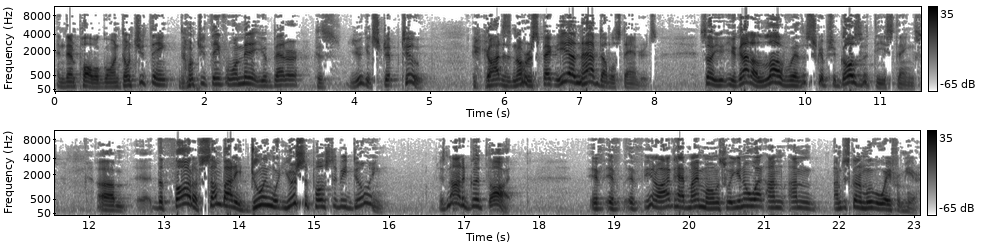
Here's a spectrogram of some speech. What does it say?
And then Paul will go on, don't you think, don't you think for one minute you're better? Because you get stripped too. God has no respect. He doesn't have double standards. So you, you got to love where the scripture goes with these things. Um, the thought of somebody doing what you're supposed to be doing is not a good thought. If, if, if you know, I've had my moments where, you know what, I'm, I'm, I'm just going to move away from here.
